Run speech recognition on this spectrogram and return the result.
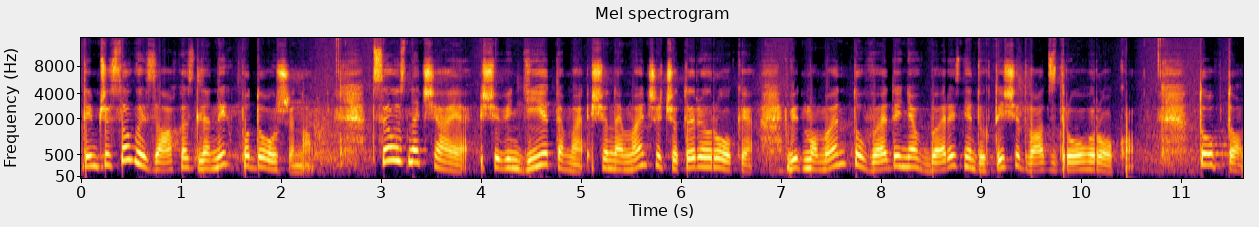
тимчасовий захист для них подовжено. Це означає, що він діятиме щонайменше 4 роки від моменту введення в березні 2022 року. Тобто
